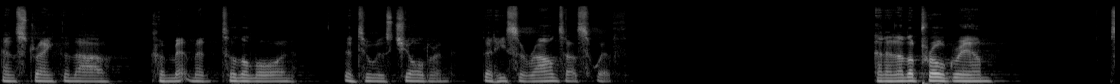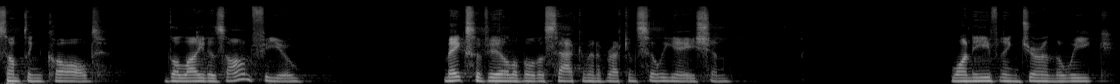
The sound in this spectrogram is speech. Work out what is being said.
and strengthen our commitment to the Lord and to his children that he surrounds us with. And another program, something called The Light is On for You, makes available the sacrament of reconciliation one evening during the week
